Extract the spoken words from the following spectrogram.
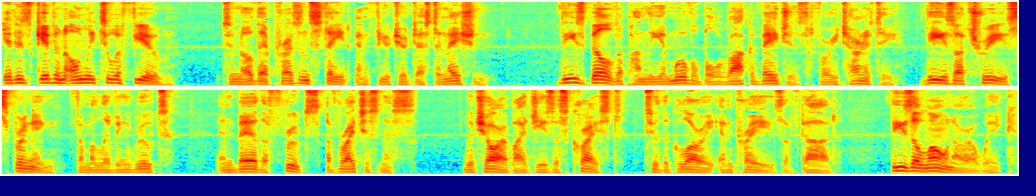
It is given only to a few to know their present state and future destination. These build upon the immovable rock of ages for eternity. These are trees springing from a living root, and bear the fruits of righteousness, which are by Jesus Christ to the glory and praise of God. These alone are awake,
